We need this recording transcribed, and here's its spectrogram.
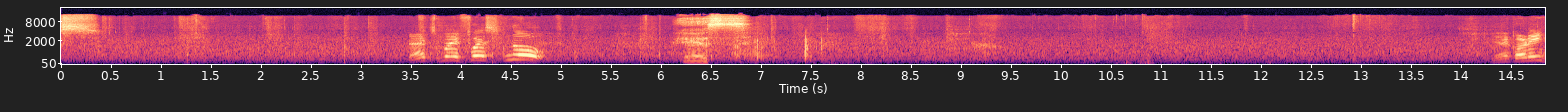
Yes. That's my first snow. Yes. You recording?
